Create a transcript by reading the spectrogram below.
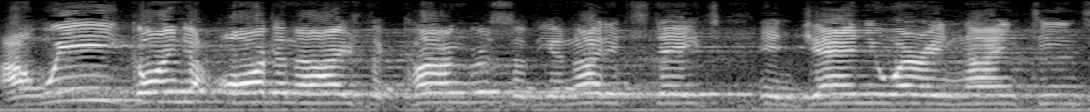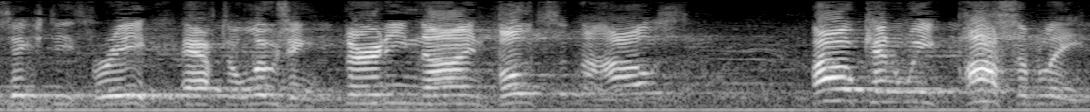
Are we going to organize the Congress of the United States in January 1963 after losing 39 votes in the House? How can we possibly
